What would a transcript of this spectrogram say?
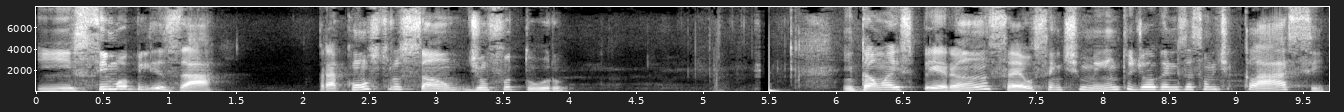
e se mobilizar para a construção de um futuro. Então a esperança é o sentimento de organização de classe.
